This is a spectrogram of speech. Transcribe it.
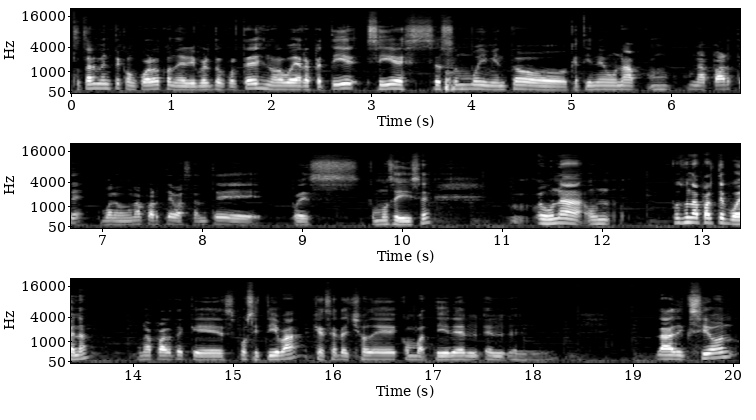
totalmente concuerdo con Heriberto Cortés, no lo voy a repetir. Sí, es, es un movimiento que tiene una, una parte, bueno, una parte bastante, pues, ¿cómo se dice? Una, pues una parte buena, una parte que es positiva, que es el hecho de combatir el, la adicción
